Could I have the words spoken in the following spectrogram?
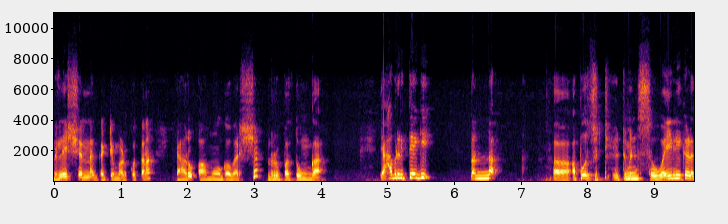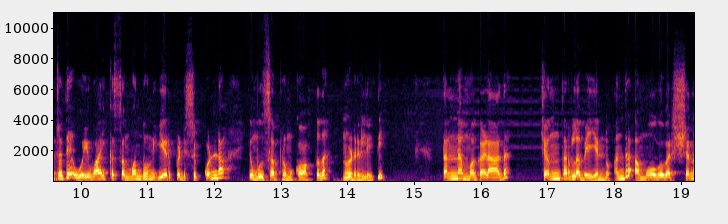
ರಿಲೇಷನ್ನ ಗಟ್ಟಿ ಮಾಡ್ಕೋತಾನ. ಯಾರು? ಅಮೋಘ ವರ್ಷ ನೃಪತುಂಗ. ಯಾವ ರೀತಿಯಾಗಿ ತನ್ನ ಅಪೋಸಿಟ್ ಇಟ್ ಮೀನ್ಸ್ ವೈರಿಗಳ ಜೊತೆ ವೈವಾಹಿಕ ಸಂಬಂಧವನ್ನು ಏರ್ಪಡಿಸಿಕೊಂಡ ಎಂಬುದು ಸಹ ಪ್ರಮುಖವಾಗ್ತದ. ನೋಡ್ರಿ ಐತಿ. ತನ್ನ ಮಗಳಾದ ಚಂದ್ರಲಭೆಯನ್ನು, ಅಂದ್ರೆ ಅಮೋಘ ವರ್ಷನ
